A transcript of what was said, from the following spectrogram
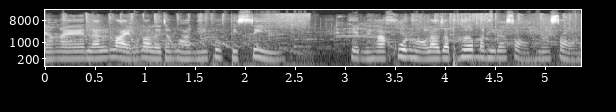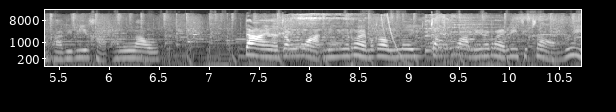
ยังไงแล้วไหลมาก่อนเลยจังหวะนี้พวกไปสี่เห็นไหมคะคูณของเราจะเพิ่มมาทีละสองทีละสองนะคะพี่ๆค่ะถ้าเราได้นะจังหวะนี้ไหลมาก่อนเลยจังหวะนี้ไหลมาอีกสิบสองเฮ้ย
